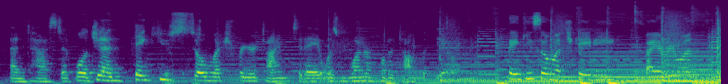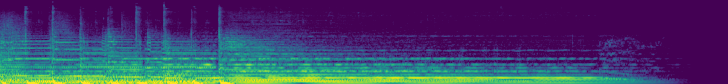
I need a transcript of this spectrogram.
Fantastic. Well, Jen, thank you so much for your time today. It was wonderful to talk with you. Thank you so much, Katie. Bye, everyone.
